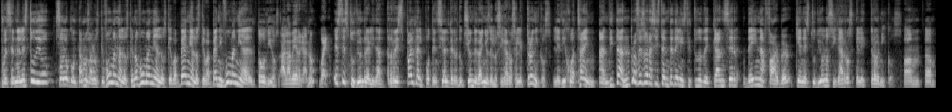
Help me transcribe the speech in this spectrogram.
pues en el estudio solo contamos a los que fuman, a los que no fuman, ni a los que vapean, ni a los que vapean y fuman, ni a todos, a la verga, ¿no? Bueno, este estudio en realidad respalda el potencial de reducción de daños de los cigarros electrónicos, le dijo a Time Andy Tan, profesor asistente del Instituto de Cáncer Dana Farber, quien estudió los cigarros electrónicos. Um, um,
